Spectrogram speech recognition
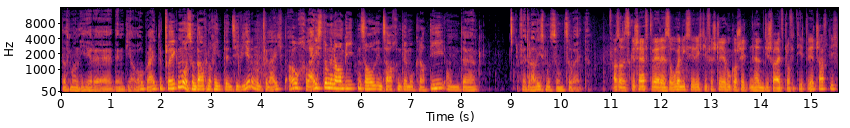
dass man hier äh, den Dialog weiter pflegen muss und auch noch intensivieren und vielleicht auch Leistungen anbieten soll in Sachen Demokratie und äh, Föderalismus und so weiter. Also das Geschäft wäre so, wenn ich Sie richtig verstehe, Hugo Schittenhelm, die Schweiz profitiert wirtschaftlich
